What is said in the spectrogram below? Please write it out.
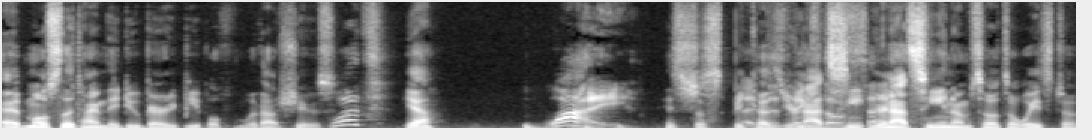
uh, most of the time they do bury people without shoes. What? Yeah. Why? It's just because just you're not no seeing you're not seeing them, so it's a waste of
